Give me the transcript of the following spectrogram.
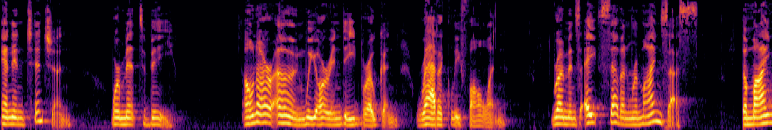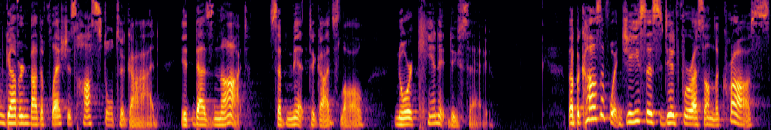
and intention, were meant to be. On our own, we are indeed broken, radically fallen. Romans 8 7 reminds us the mind governed by the flesh is hostile to God. It does not submit to God's law, nor can it do so. But because of what Jesus did for us on the cross,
